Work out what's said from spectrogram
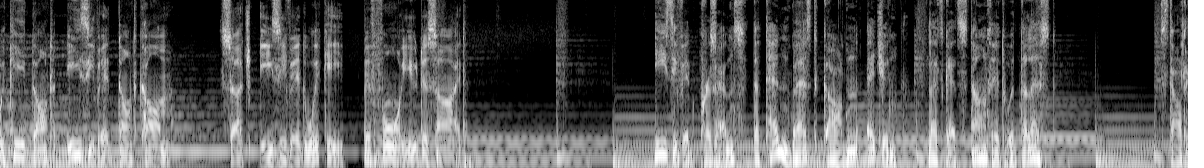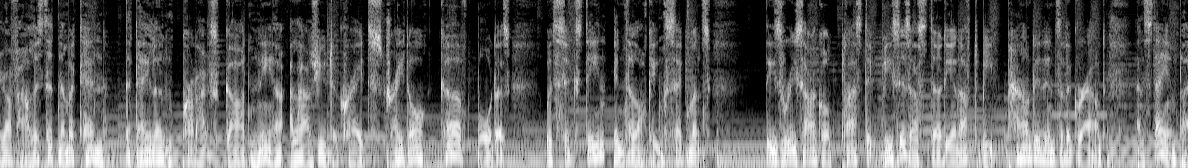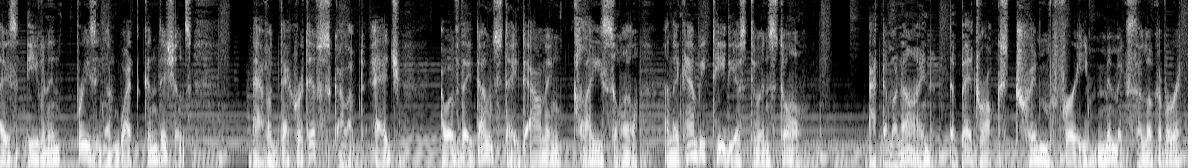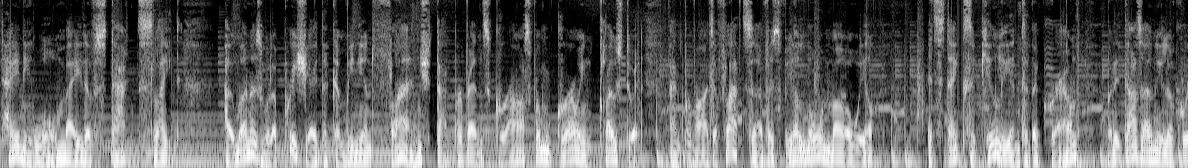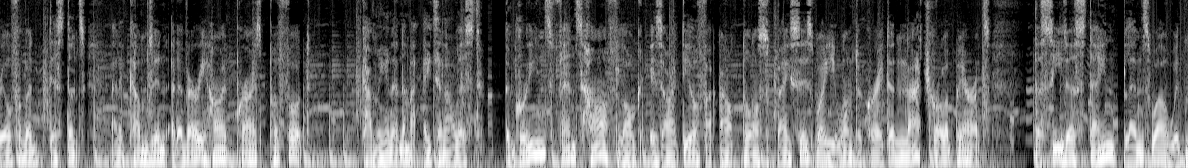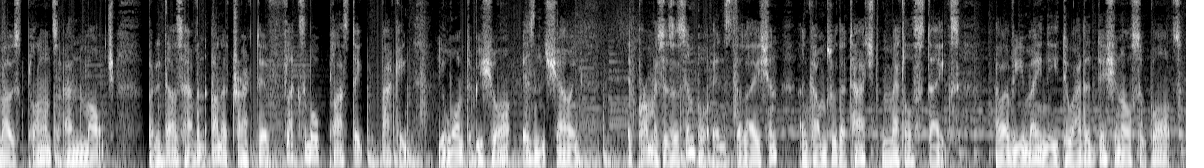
wiki.ezvid.com. Search Ezvid Wiki before you decide. Ezvid presents the 10 best garden edging. Let's get started with the list. Starting off our list at number 10, the Dalen Products Gardeneer allows you to create straight or curved borders with 16 interlocking segments. These recycled plastic pieces are sturdy enough to be pounded into the ground and stay in place even in freezing and wet conditions. They have a decorative scalloped edge, however, they don't stay down in clay soil and they can be tedious to install. At number 9, the Bedrocks Trim Free mimics the look of a retaining wall made of stacked slate. Homeowners will appreciate the convenient flange that prevents grass from growing close to it and provides a flat surface for your lawnmower wheel. It stakes securely into the ground, but it does only look real from a distance, and it comes in at a very high price per foot. Coming in at number 8 on our list, the Greenes Fence Half Log is ideal for outdoor spaces where you want to create a natural appearance. The cedar stain blends well with most plants and mulch, but it does have an unattractive, flexible plastic backing you'll want to be sure isn't showing. It promises a simple installation and comes with attached metal stakes. However, you may need to add additional supports.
